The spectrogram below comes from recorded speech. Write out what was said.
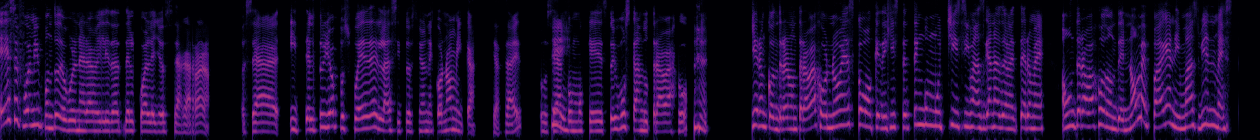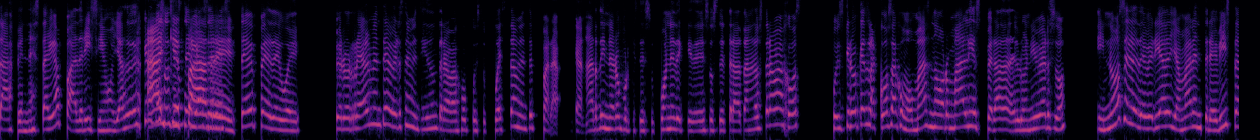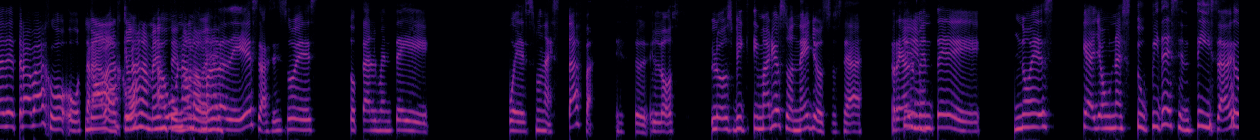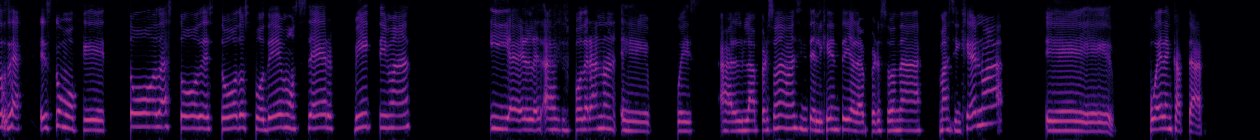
ese fue mi punto de vulnerabilidad del cual ellos se agarraron. O sea, y el tuyo pues fue de la situación económica, ya sabes. O sea, como que estoy buscando trabajo. Quiero encontrar un trabajo. No es como que dijiste, tengo muchísimas ganas de meterme a un trabajo donde no me paguen y más bien me estafen. Estaría padrísimo. Ya sabes, que Ay, qué padre. de güey. Pero realmente haberse metido en un trabajo, pues supuestamente para ganar dinero, porque se supone de que de eso se tratan los trabajos, pues creo que es la cosa como más normal y esperada del universo. Y no se le debería de llamar entrevista de trabajo o trabajo claramente a una no mamada de esas. Eso es totalmente, pues, una estafa. Este, los, los victimarios son ellos, o sea, realmente no es que haya una estupidez en ti, ¿sabes? O sea, es como que todas, todos, todos podemos ser víctimas y podrán, eh, pues, a la persona más inteligente y a la persona más ingenua eh, pueden captar.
